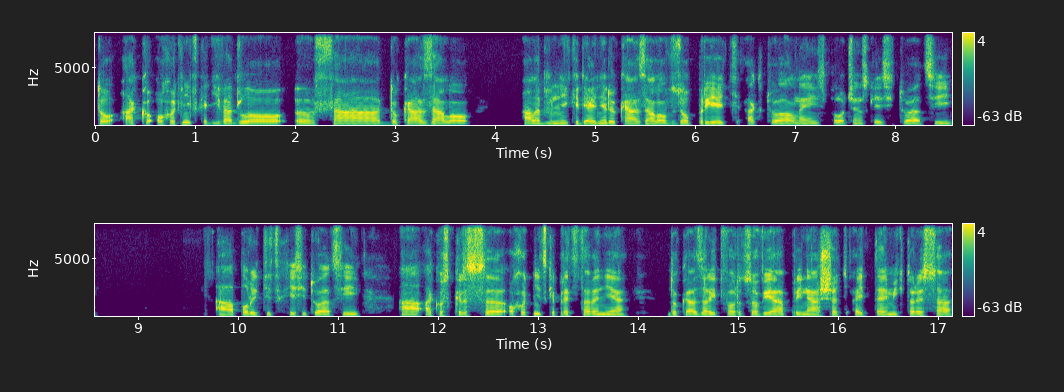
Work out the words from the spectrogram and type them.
to, ako ochotnícke divadlo e, sa dokázalo alebo niekedy aj nedokázalo vzoprieť aktuálnej spoločenskej situácii a politickej situácii a ako skrz ochotnícke predstavenia dokázali tvorcovia prinášať aj témy, ktoré sa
